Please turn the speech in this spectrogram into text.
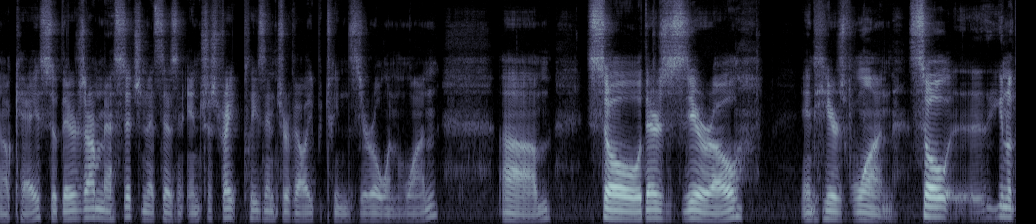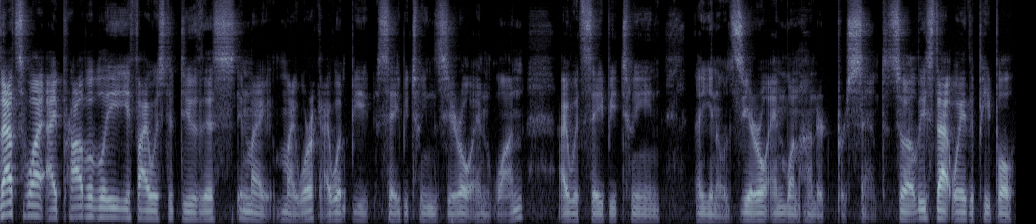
Okay, so there's our message, and it says an interest rate. Please enter a value between 0 and 1. Um, so there's zero and here's one. So, uh, you know, that's why I probably, if I was to do this in my, my work, I wouldn't be say between zero and one. I would say between, uh, you know, zero and 100%. So at least that way the people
